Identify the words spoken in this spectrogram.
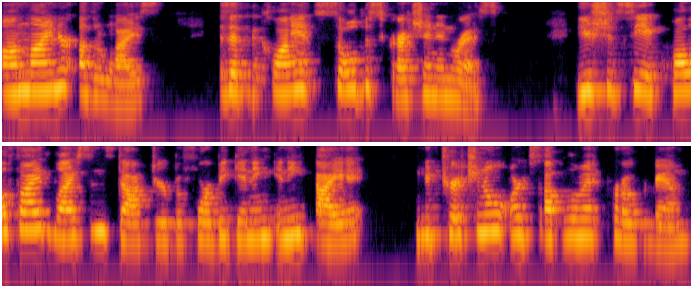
online, or otherwise is at the client's sole discretion and risk. You should see a qualified licensed doctor before beginning any diet, nutritional, or supplement program.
